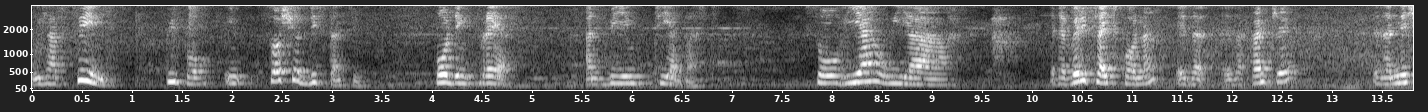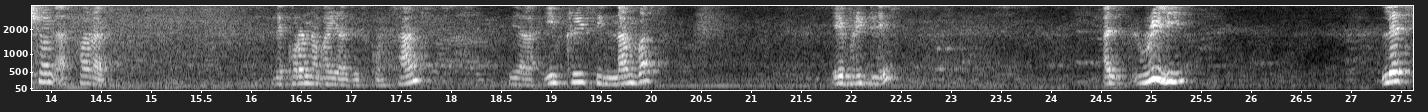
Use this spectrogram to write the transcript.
We have seen people in social distancing holding prayers and being tear gassed. So here we are at a very tight corner as a, as a country, as a nation, as far as the coronavirus is concerned. We are increasing numbers every day. And really, let,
